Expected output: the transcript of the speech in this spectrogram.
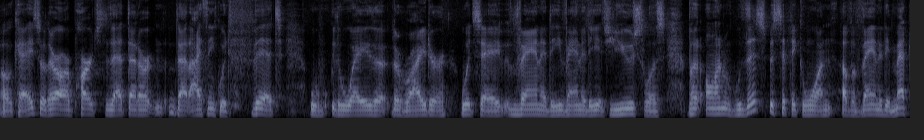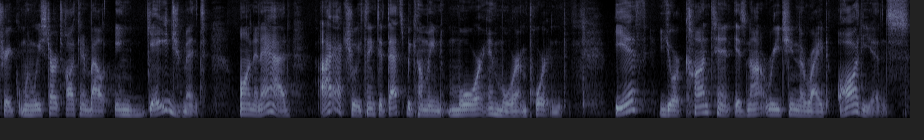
okay? So there are parts that that are that i think would fit the way the, the writer would say vanity. Vanity it's useless. But on this specific one of a vanity metric when we start talking about engagement on an ad i actually think that that's becoming more and more important if your content is not reaching the right audience,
